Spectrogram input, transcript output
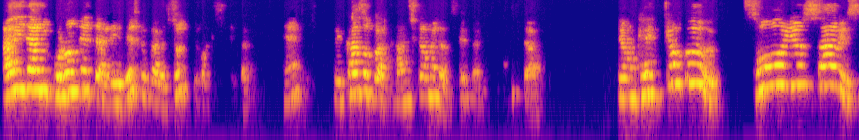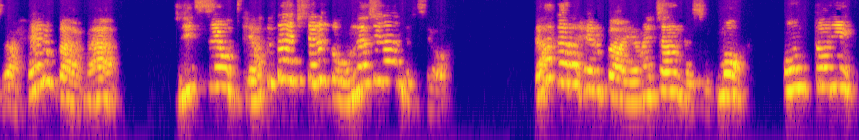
間に転んでたり、ベッドからしょっちゅう落ちてたんですね。で、家族は監視カメラつけたりした。でも結局、そういうサービスはヘルパーが実践を虐待してると同じなんですよ。だからヘルパー辞めちゃうんです。もう、本当に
